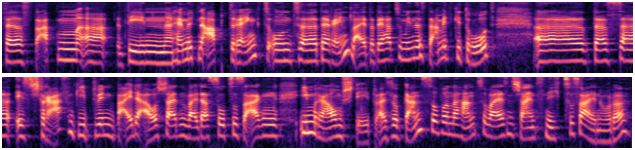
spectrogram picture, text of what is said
Verstappen äh, den Hamilton abdrängt und äh, der Rennleiter, der hat zumindest damit gedroht, äh, dass äh, es Strafen gibt, wenn beide ausscheiden, weil das sozusagen im Raum steht. Also ganz so von der Hand zu weisen scheint es nicht zu sein, oder?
